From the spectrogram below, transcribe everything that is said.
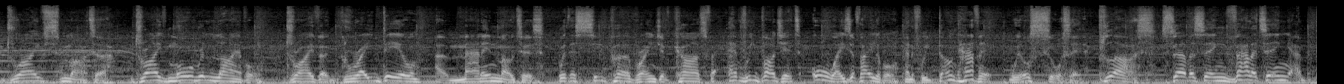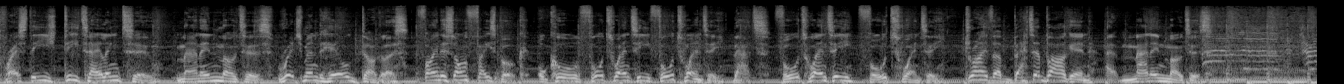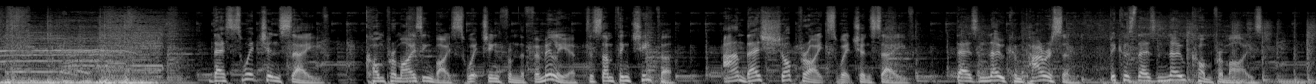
Drive smarter. Drive more reliable. Drive a great deal at Mannin Motors. With a superb range of cars for every budget, always available. And if we don't have it, we'll source it. Plus, servicing, valeting, and prestige detailing too. Mannin Motors, Richmond Hill, Douglas. Find us on Facebook or call 420 420. That's 420 420. Drive a better bargain at Mannin Motors. There's switch and save, compromising by switching from the familiar to something cheaper. And there's ShopRite Switch and Save. There's no comparison because there's no compromise.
